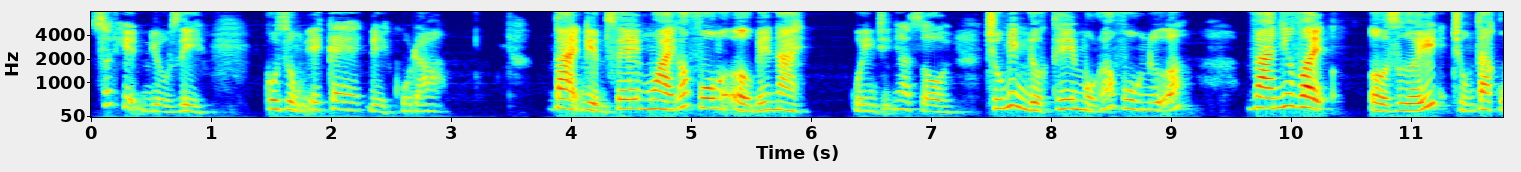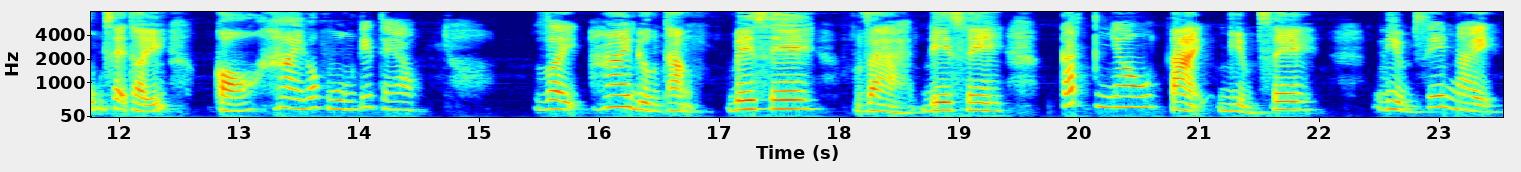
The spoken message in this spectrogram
xuất hiện điều gì? Cô dùng eke để cô đo. Tại điểm C ngoài góc vuông ở bên này của hình chữ nhật rồi, chúng mình được thêm một góc vuông nữa. Và như vậy ở dưới chúng ta cũng sẽ thấy có hai góc vuông tiếp theo. Vậy hai đường thẳng BC và DC cắt nhau tại điểm C. Điểm C này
